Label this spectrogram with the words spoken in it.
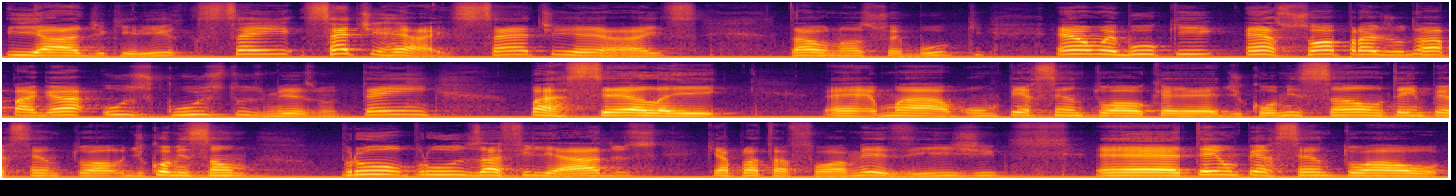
e adquirir R$ sete reais. Sete reais tá o nosso e-book. É um e-book é só para ajudar a pagar os custos mesmo. Tem parcela aí é, uma, um percentual que é de comissão, tem percentual de comissão para os afiliados que a plataforma exige, é, tem um percentual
